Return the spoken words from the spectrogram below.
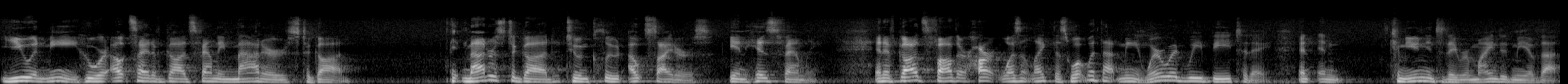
you and me, who are outside of God's family, matters to God. It matters to God to include outsiders in his family. And if God's father heart wasn't like this, what would that mean? Where would we be today? And, and communion today reminded me of that.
